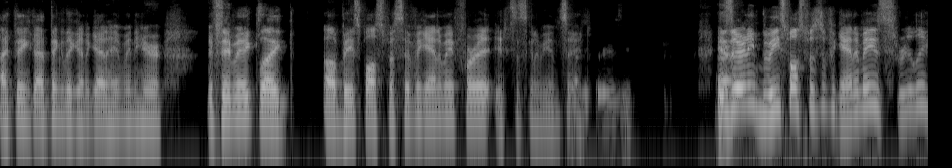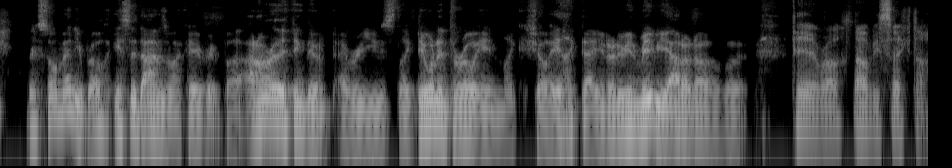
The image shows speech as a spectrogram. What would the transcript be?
I think I think they're gonna get him in here. If they make like a baseball specific anime for it, it's just gonna be insane. That'd crazy. Is there any baseball specific animes really? There's so many, bro. Ace of Diamond is my favorite, but I don't really think they would ever use like they wouldn't throw in like Shohei like that. You know what I mean? Maybe I don't know, but Yeah, bro, that would be sick though.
